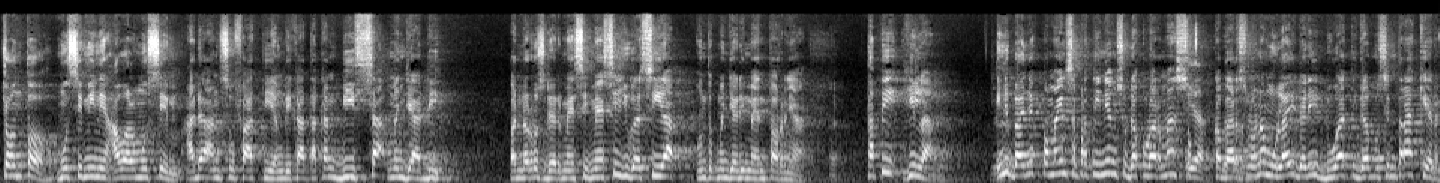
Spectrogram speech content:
Contoh musim ini awal musim ada Ansu Fati yang dikatakan bisa menjadi penerus dari Messi. Messi juga siap untuk menjadi mentornya, tapi hilang. Ini banyak pemain seperti ini yang sudah keluar masuk Iya, ke Barcelona mulai dari 2-3 musim terakhir.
